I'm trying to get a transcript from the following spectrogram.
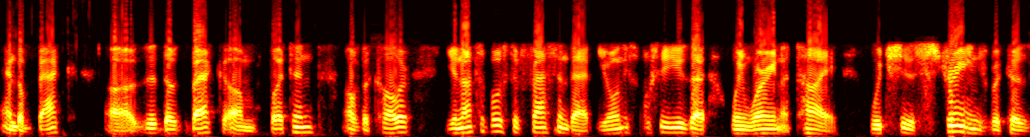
and the back, uh, the, the back um, button of the collar. You're not supposed to fasten that. You're only supposed to use that when wearing a tie, which is strange because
